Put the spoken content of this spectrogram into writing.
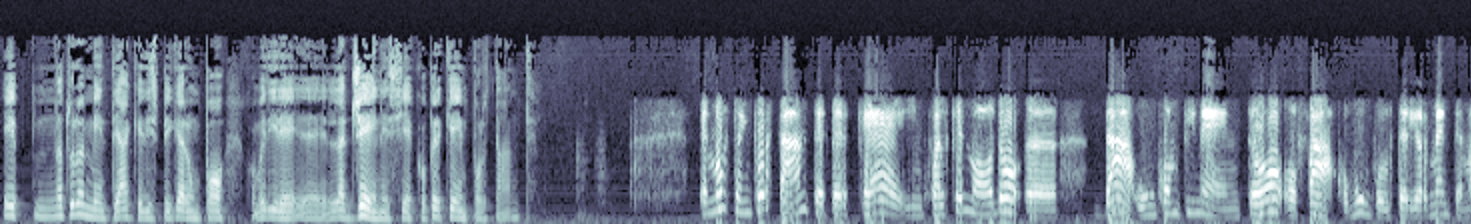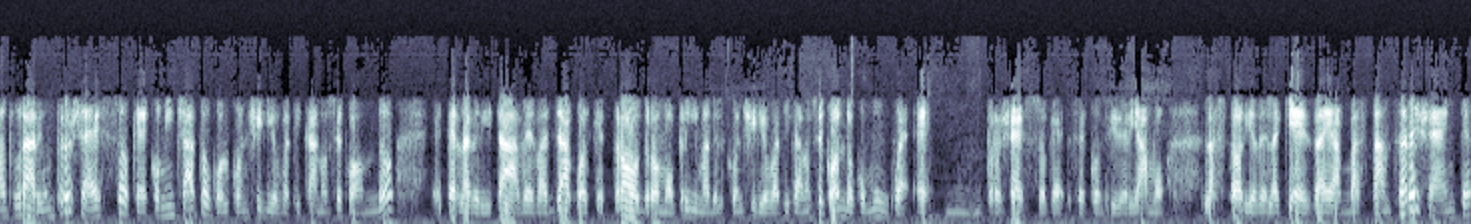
e naturalmente anche di spiegare un po' come dire eh, la genesi, ecco perché è importante. È molto importante perché in qualche modo eh, dà un compimento o fa comunque ulteriormente maturare un processo che è cominciato col Concilio Vaticano II e per la verità aveva già qualche prodromo prima del Concilio Vaticano II, comunque è un processo che se consideriamo la storia della Chiesa è abbastanza recente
